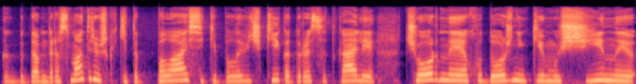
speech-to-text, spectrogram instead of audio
как бы там рассматриваешь какие-то поласики, половички, которые соткали черные художники, мужчины,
